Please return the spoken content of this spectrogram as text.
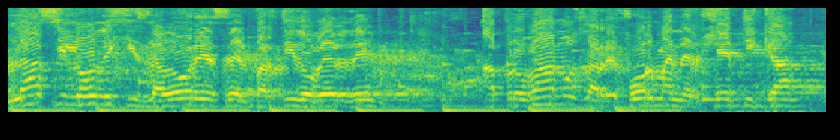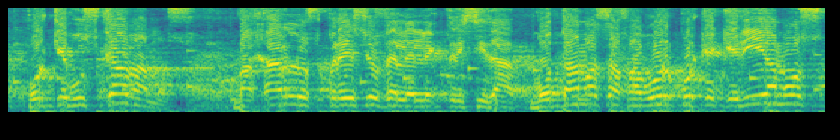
las y los legisladores del Partido Verde aprobamos la reforma energética porque buscábamos bajar los precios de la electricidad. Votamos a favor porque queríamos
